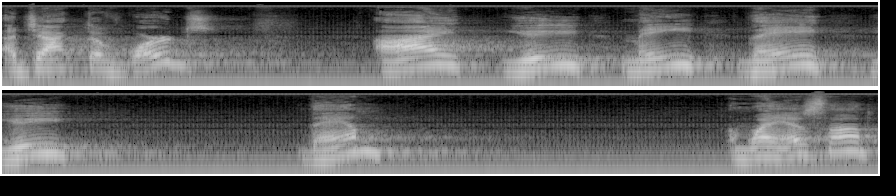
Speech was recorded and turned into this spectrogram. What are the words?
adjective words. I, you, me, they, you, them. And why is that?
